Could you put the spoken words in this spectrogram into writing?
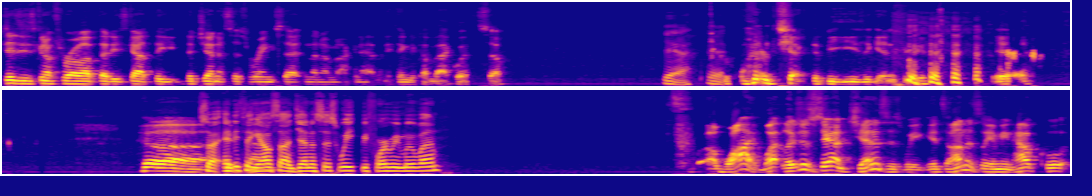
Dizzy's going to throw up that he's got the the Genesis ring set, and then I'm not going to have anything to come back with. So yeah, yeah. check the bees again for you. yeah. Uh, So anything time. else on Genesis week before we move on? Uh, why? What? Let's just stay on Genesis week. It's honestly, I mean, how cool.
